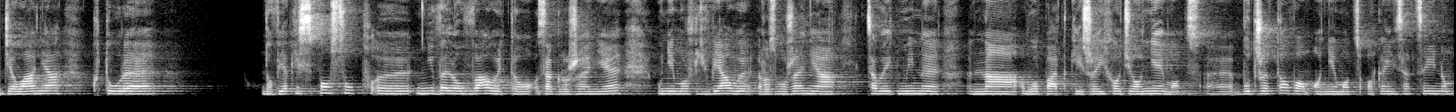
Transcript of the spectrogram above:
działania, które no, w jakiś sposób e, niwelowały to zagrożenie, uniemożliwiały rozłożenia całej gminy na łopatki, jeżeli chodzi o niemoc e, budżetową, o niemoc organizacyjną,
